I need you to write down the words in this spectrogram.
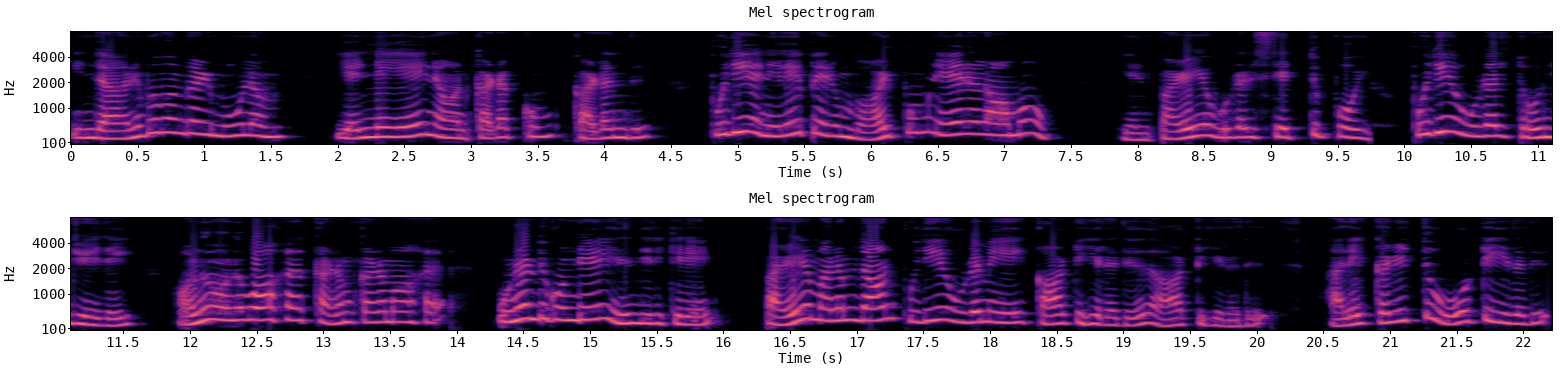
இந்த அனுபவங்கள் மூலம் என்னையே நான் கடக்கும் கடந்து புதிய நிலை பெறும் வாய்ப்பும் நேரலாமோ? என் பழைய உடல் செத்துப்போய் புதிய உடல் தோன்றியதை அணு அணுவாக கணம் கணமாக உணர்ந்து கொண்டே இருந்திருக்கிறேன். பழைய மனம்தான் புதிய உடைமையை காட்டுகிறது ஆட்டுகிறது. அலைக்கழித்து ஓட்டுகிறது.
